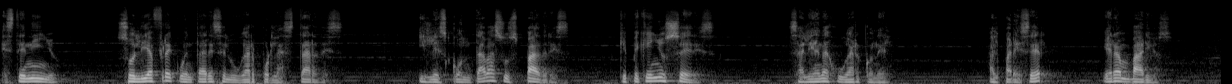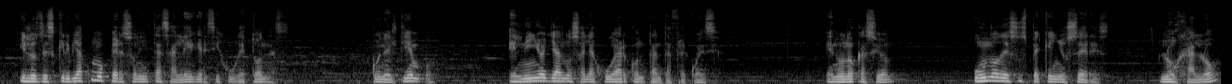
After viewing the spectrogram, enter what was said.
Este niño solía frecuentar ese lugar por las tardes y les contaba a sus padres que pequeños seres salían a jugar con él. Al parecer, eran varios y los describía como personitas alegres y juguetonas. Con el tiempo, el niño ya no salía a jugar con tanta frecuencia. En una ocasión, uno de esos pequeños seres lo jaló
